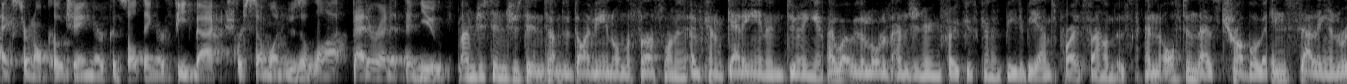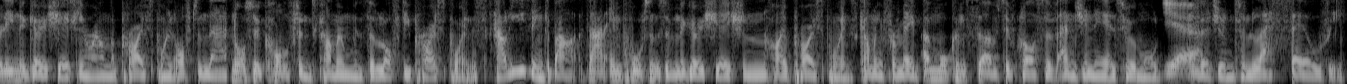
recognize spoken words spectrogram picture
external coaching or consulting or feedback for someone who's a lot better at it than you. I'm just interested in terms of diving in on the first one of kind of getting in and doing it. I work with a lot of engineering focused kind of B2B enterprise founders, and often there's trouble in selling and really negotiating around the price point. Often they're not so confident to come in with the lofty price points. How do you think about that importance of negotiation and high price points coming from maybe a more conservative class of engineers who are more yeah. diligent and less salesy?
